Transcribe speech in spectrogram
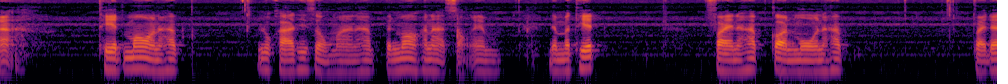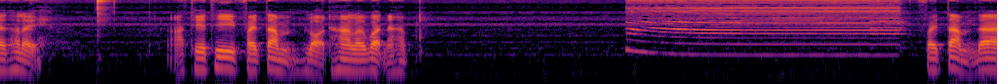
อะเทสหม้อนะครับ ลูกค้าที่ส่งมานะครับ เป็นหม้อขนาด 2 แอมป์เดี๋ยวมาเทสไฟนะครับ ก่อนโมนะครับ ไฟได้เท่าไหร่อะเทสที่ไฟต่ำหลอด 500 วัตต์นะครับไฟต่ำได้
